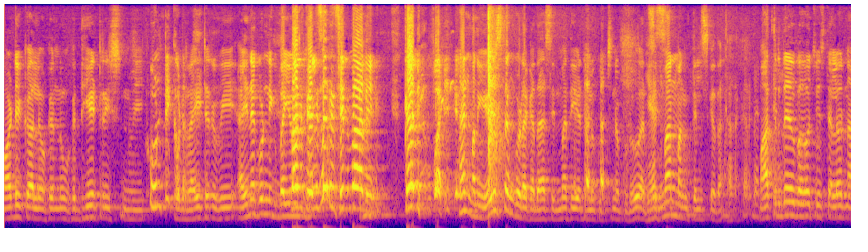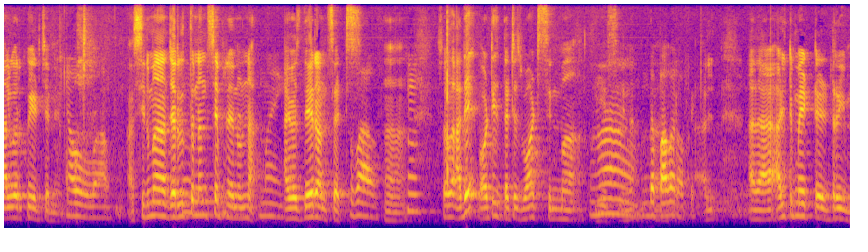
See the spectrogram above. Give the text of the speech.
మాడికాల్ ఒక నువ్వు ఒక థియేటరిషన్వి ఉంటే ఒక రైటర్వి అయినా కూడా నీకు భయం నాకు తెలుసు సినిమా అని కానీ మనం ఏడుస్తాం కూడా కదా సినిమా థియేటర్లోకి వచ్చినప్పుడు. అది సినిమా అని మనకు తెలుసు కదా. మాతృదేవ భావ చూస్తే ఎలా నాలుగు వరకు ఏడ్చాను నేను. ఓ వావ్ ఆ సినిమా జరుగుతున్నంతసేపు నేను ఉన్నా. My. I was there on sets. So అదే what is that is what cinema the power of it ultimate dream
